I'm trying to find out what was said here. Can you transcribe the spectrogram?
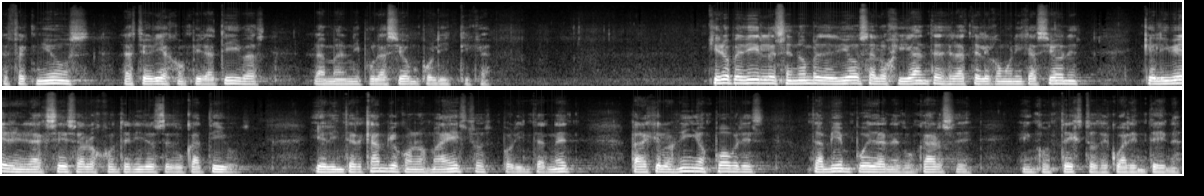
el fake news, las teorías conspirativas, la manipulación política. Quiero pedirles en nombre de Dios a los gigantes de las telecomunicaciones que liberen el acceso a los contenidos educativos y el intercambio con los maestros por Internet para que los niños pobres también puedan educarse en contextos de cuarentena.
